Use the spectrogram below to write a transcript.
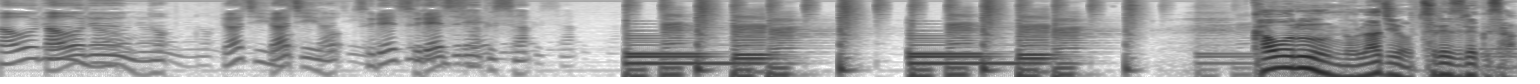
パオルーンのラジオラジオつれづれ草カオルーンのラジオつれづれ草。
